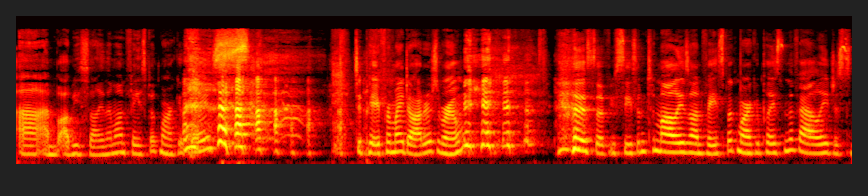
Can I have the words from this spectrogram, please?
Uh, I'll be selling them on Facebook Marketplace to pay for my daughter's room. so if you see some tamales on Facebook Marketplace in the Valley, just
